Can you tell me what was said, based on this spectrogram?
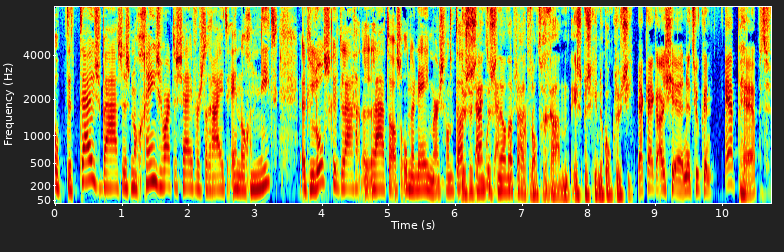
op de thuisbasis nog geen zwarte cijfers draait en nog niet het los kunt laten als ondernemers. Want dat, dus ze zijn te snel naar het buitenland gegaan, is misschien de conclusie. Ja, kijk, als je natuurlijk een app hebt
